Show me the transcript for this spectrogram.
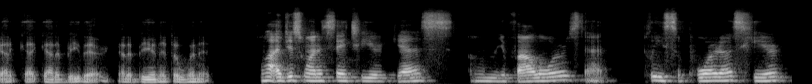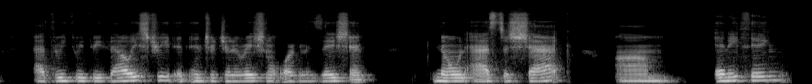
got, got, got to be there, got to be in it to win it. Well, I just want to say to your guests, um, your followers, that please support us here at 333 Valley Street, an intergenerational organization known as the Shack. Um, anything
